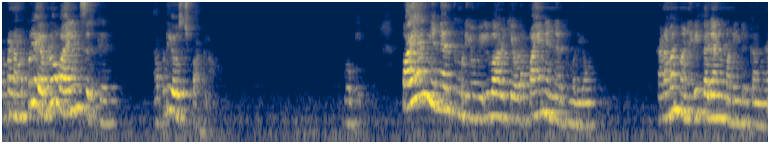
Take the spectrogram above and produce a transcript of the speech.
அப்ப நமக்குள்ள எவ்வளவு வயலன்ஸ் இருக்கு? அப்படி யோசிச்சு பார்க்கலாம். ஓகே பயன் என்ன இருக்க முடியும்? இல்வாழ்க்கையோட பயன் என்ன இருக்க முடியும்? கணவன் மனைவி கல்யாணம் பண்ணிட்டு இருக்காங்க.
